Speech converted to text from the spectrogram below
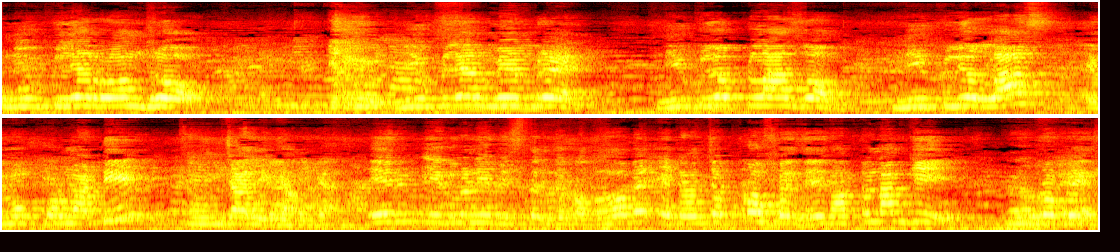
নিউক্লিয়ার রন্ধ্র। নিউক্লিয়ার মেমব্রেন নিউক্লিওপ্লাজম নিউক্লিওলাস এবং ক্রোমাটি জালিকা। এর এগুলো নিয়ে বিস্তারিত কথা হবে। এটা হচ্ছে প্রোফেজ। এই ধাপটার নাম কি? প্রোফেজ।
